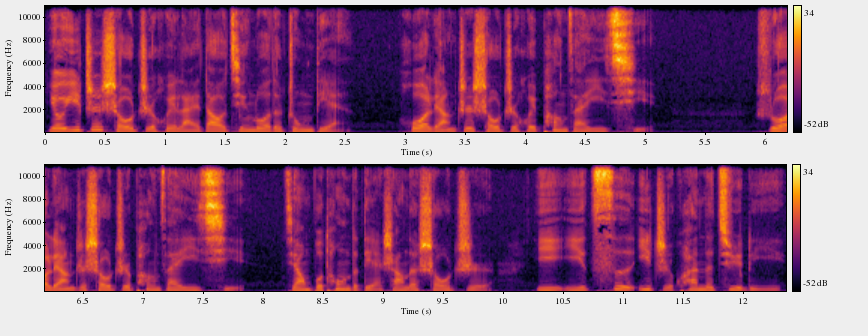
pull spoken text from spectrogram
有一只手指会来到经络的终点。或两只手指会碰在一起。若两只手指碰在一起，将不痛的点上的手指以一次一指宽的距离，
